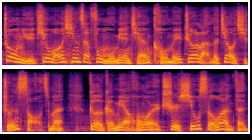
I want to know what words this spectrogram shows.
众女听王鑫在父母面前口没遮拦的叫起准嫂子们，个个面红耳赤，羞涩万分。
